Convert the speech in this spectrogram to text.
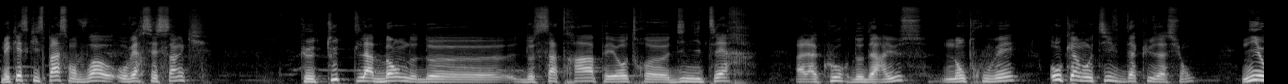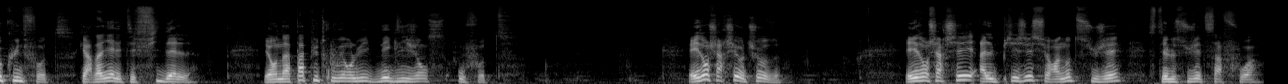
Mais qu'est-ce qui se passe? On voit au, au verset 5 que toute la bande de, de satrapes et autres euh, dignitaires à la cour de Darius n'ont trouvé aucun motif d'accusation, ni aucune faute, car Daniel était fidèle, et on n'a pas pu trouver en lui négligence ou faute. Et ils ont cherché autre chose. Et ils ont cherché à le piéger sur un autre sujet, c'était le sujet de sa foi.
